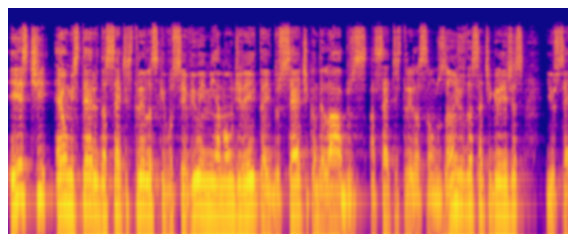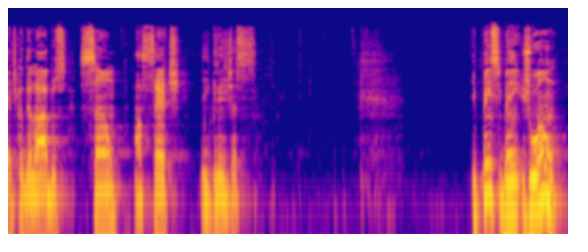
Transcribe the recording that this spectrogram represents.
Este é o mistério das sete estrelas que você viu em minha mão direita e dos sete candelabros. As sete estrelas são os anjos das sete igrejas e os sete candelabros são as sete igrejas. E pense bem, João,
